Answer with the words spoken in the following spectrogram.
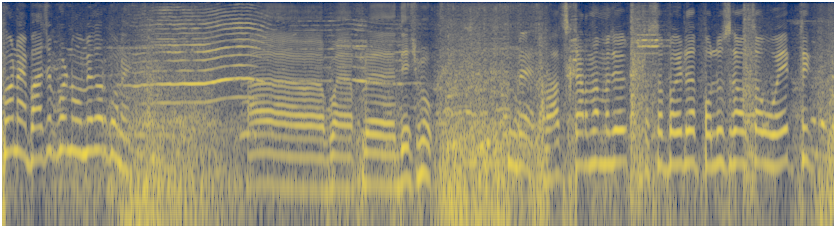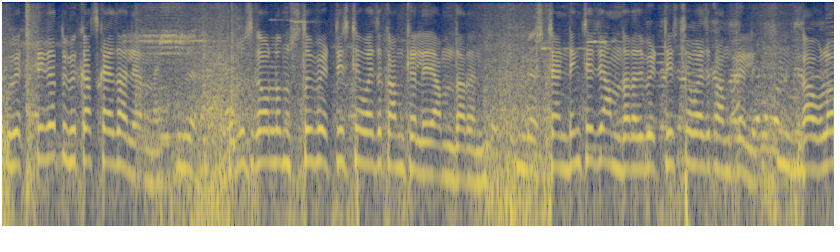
कोण आहे भाजपकडून उमेदवार कोण आहे आपलं देशमुख राजकारणामध्ये तसं बघितलं तर पलूस गावचा वैयक्तिक व्यक्तिगत विकास काय झालेला नाही. पलूस गावला नुसतं वेटीस ठेवायचं काम केलं आमदारांनी. स्टँडिंगचे जे आमदार आहेत वेटीस ठेवायचं काम केले गावला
